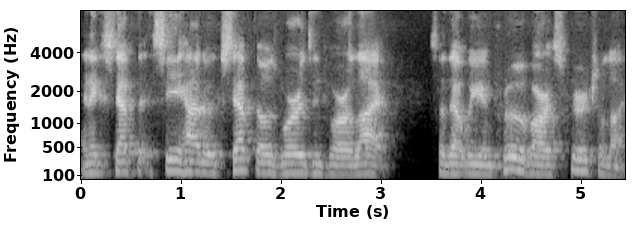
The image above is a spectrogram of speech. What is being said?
and accept it, see how to accept those words into our life so that we improve our spiritual life.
